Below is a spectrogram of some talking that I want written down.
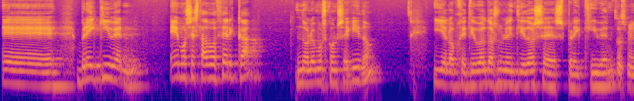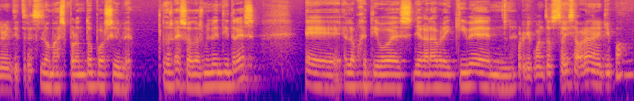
eh, break-even, hemos estado cerca, no lo hemos conseguido, y el objetivo del 2022 es break-even 2023. lo más pronto posible. Entonces, eso, 2023, eh, el objetivo es llegar a break-even. Porque ¿cuántos sois ahora en el equipo?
